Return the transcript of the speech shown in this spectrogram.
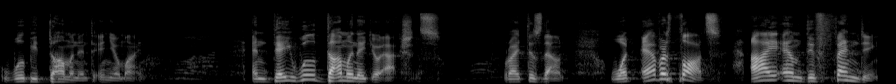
will be dominant in your mind and they will dominate your actions. Write this down. Whatever thoughts I am defending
